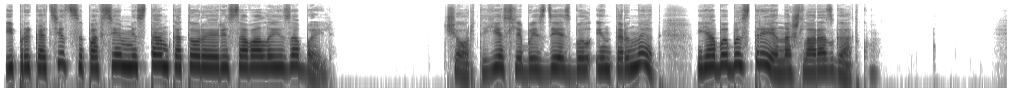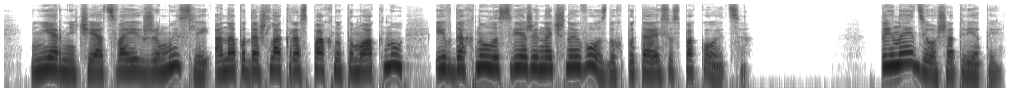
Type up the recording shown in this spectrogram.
и прокатиться по всем местам, которые рисовала Изабель. Черт, если бы здесь был интернет, я бы быстрее нашла разгадку. Нервничая от своих же мыслей, она подошла к распахнутому окну и вдохнула свежий ночной воздух, пытаясь успокоиться. «Ты найдешь ответы.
